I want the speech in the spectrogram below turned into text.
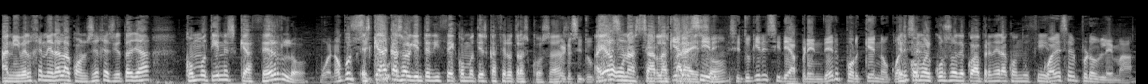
a nivel general aconsejes y otra ya cómo tienes que hacerlo. Bueno, pues es si que tú- acaso alguien te dice cómo tienes que hacer otras cosas. Pero si tú Hay quieres- algunas si tú charlas para quieres ir- eso. si tú quieres ir a aprender, ¿por qué no? ¿Cuál Es es, como el, el curso de aprender a conducir. ¿Cuál es el problema?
